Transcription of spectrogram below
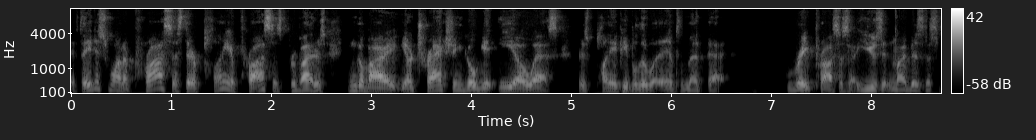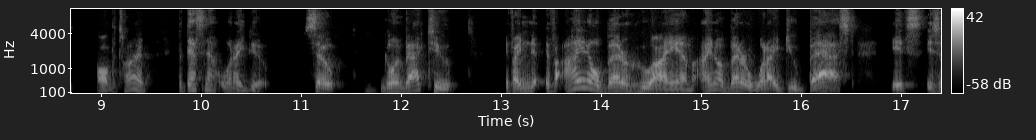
If they just want to process there are plenty of process providers. You can go buy you know traction go get eos there's plenty of people that will implement that. Great process. I use it in my business all the time but that's not what i do. So going back to if i if i know better who i am i know better what i do best it's it's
